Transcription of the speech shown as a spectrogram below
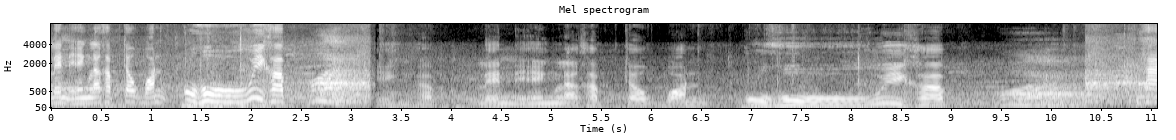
เล่นเองแล้วครับ เจ้าบอลโอ้โหครับ White. เล่นเองแล้วครับเจ้าบอลอือหือครับท่า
